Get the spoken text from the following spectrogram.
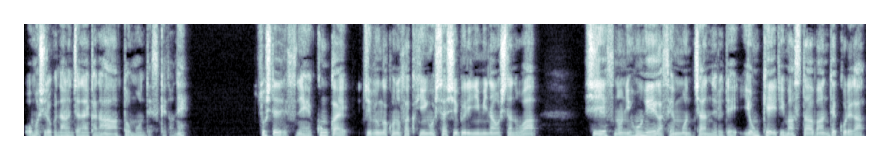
面白くなるんじゃないかなと思うんですけどね。そしてですね、今回自分がこの作品を久しぶりに見直したのは、CS の日本映画専門チャンネルで 4K リマスター版でこれが、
